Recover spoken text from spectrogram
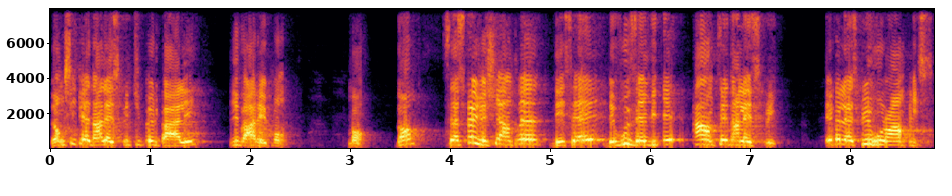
Donc si tu es dans l'esprit, tu peux lui parler, il va répondre. Bon, donc c'est ce que je suis en train d'essayer de vous inviter à entrer dans l'esprit et que l'esprit vous remplisse.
